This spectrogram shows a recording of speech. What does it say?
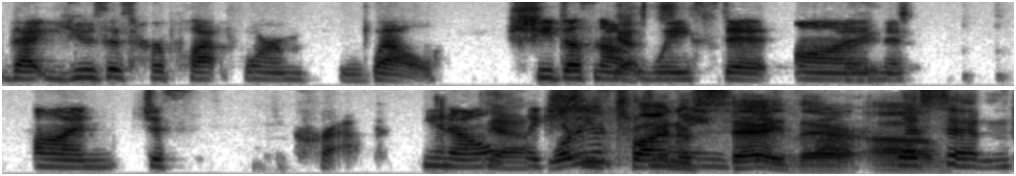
that uses her platform well. She does not Yes. waste it on Right. on just crap. You know, Yeah. like What are you trying to say things there? Um, listen, You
